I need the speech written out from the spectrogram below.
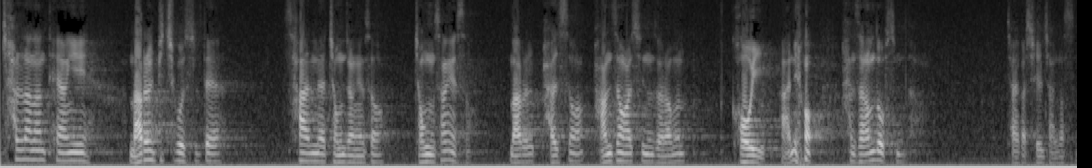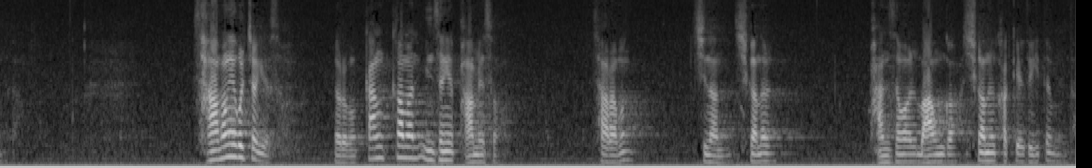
찬란한 태양이 나를 비치고 있을 때 삶의 정장에서 정상에서 나를 발성, 반성할 수 있는 사람은 거의 아니요 한 사람도 없습니다. 자기가 제일 잘났습니다. 사망의 골짜기에서 여러분 깜깜한 인생의 밤에서 사람은 지난 시간을 반성할 마음과 시간을 갖게 되기 때문입니다.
